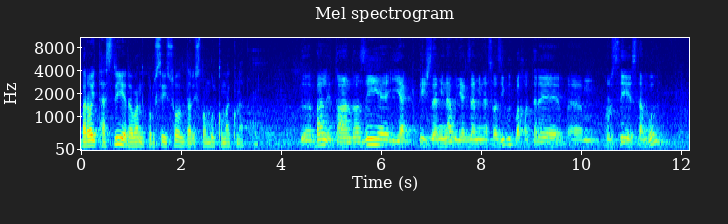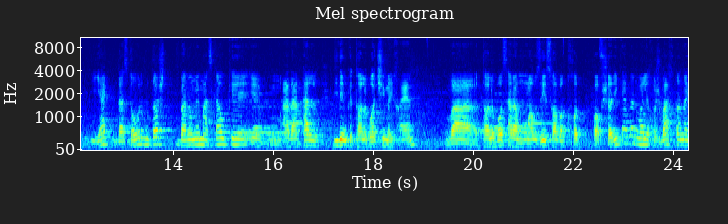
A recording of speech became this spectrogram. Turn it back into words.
برای تسریع روند پروسه صلح در استانبول کمک کند. بله تا اندازه یک پیش زمینه بود یک زمینه سازی بود به خاطر پروسه استانبول. یک دستاورد داشت برنامه مسکو که حداقل دیدیم که طالبا چی می‌خواین و طالبا سر موضوع سابق خود پافشاری کردن ولی خوشبختانه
